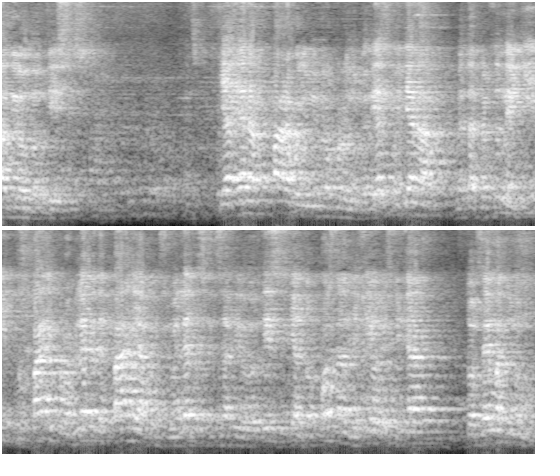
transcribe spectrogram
αδειοδοτήσεις, έτσι, για ένα πάρα πολύ μικρό χρονικό διάστημα για να μεταφερθούμε εκεί που πάλι προβλέπεται πάλι από τις μελέτες και τις αδειοδοτήσεις για το πώς θα λυθεί οριστικά το θέμα του νόμου.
